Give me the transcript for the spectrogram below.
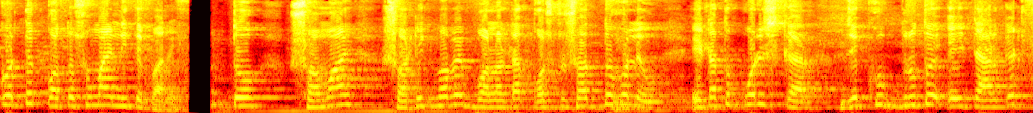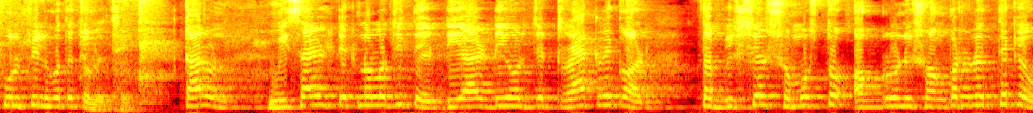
করতে কত সময় নিতে পারে? তো সময় সঠিকভাবে বলাটা কষ্টসাধ্য হলেও এটা তো পরিষ্কার যে খুব দ্রুত এই টার্গেট ফুলফিল হতে চলেছে। কারণ মিসাইল টেকনোলজিতে ডিআরডিওর যে ট্র্যাক রেকর্ড তা বিশ্বের সমস্ত অগ্রণী সংগঠনের থেকেও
